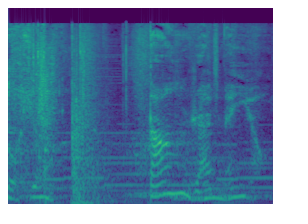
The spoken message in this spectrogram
作用？当然没有。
